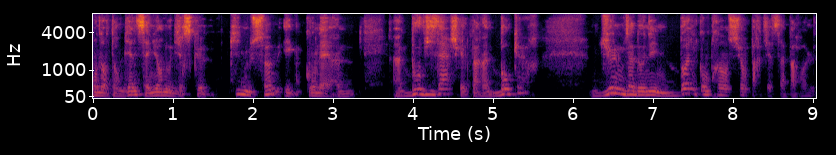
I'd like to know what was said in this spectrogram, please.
on entend bien le Seigneur nous dire ce que, qui nous sommes et qu'on a un, beau visage, quelque part un beau cœur. Dieu nous a donné une bonne compréhension à partir de sa parole.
